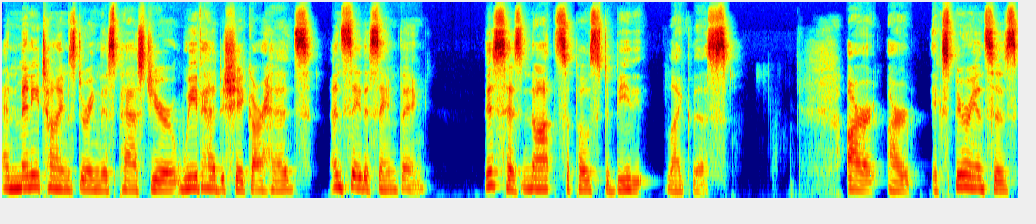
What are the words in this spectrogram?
and many times during this past year, we've had to shake our heads and say the same thing. This has not supposed to be like this. Our, our experiences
